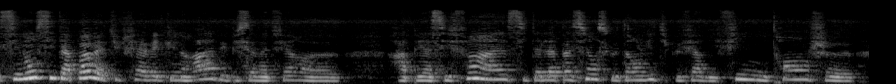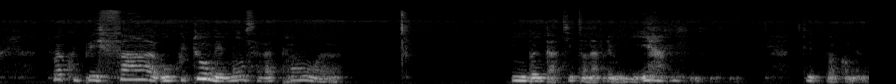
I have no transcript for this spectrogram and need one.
sinon si t'as pas, ben, tu le fais avec une râpe et puis ça va te faire euh, râper assez fin. Hein. Si tu as de la patience, que tu as envie, tu peux faire des fines tranches, euh, tu vois, couper fin au couteau, mais bon, ça va te prendre euh, une bonne partie de ton après-midi. Peut-être pas quand même.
